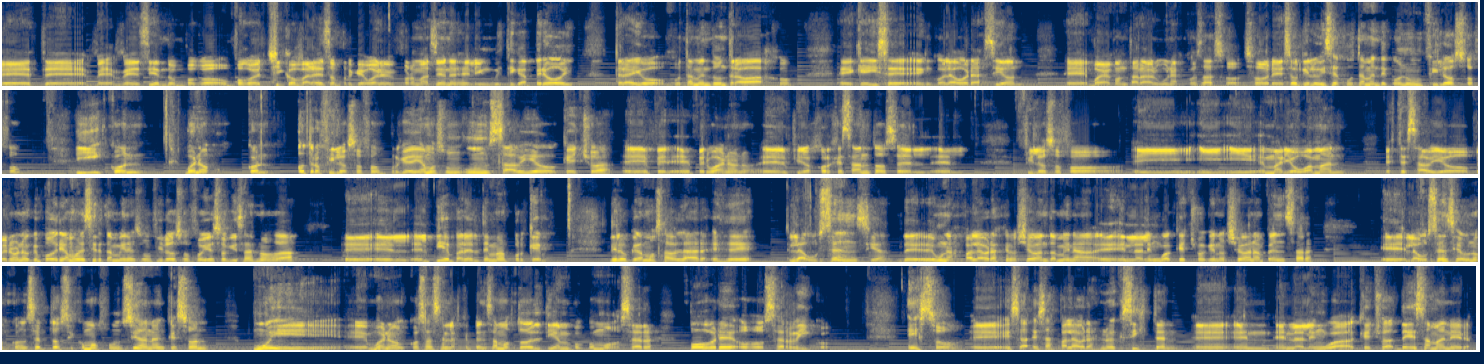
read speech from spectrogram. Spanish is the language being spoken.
este, me, siento un poco, un poco chico para eso porque, bueno, informaciones de lingüística, pero hoy traigo justamente un trabajo eh, que hice en colaboración. Eh, voy a contar algunas cosas sobre eso, que lo hice justamente con un filósofo y con, bueno, con otro filósofo, porque digamos un, sabio quechua eh, eh, peruano, ¿no? El Jorge Santos, el, filósofo y, Mario Guamán, este sabio peruano, que podríamos decir también es un filósofo y eso quizás nos da eh, el, pie para el tema, porque de lo que vamos a hablar es de la ausencia de, unas palabras que nos llevan también a, en la lengua quechua, que nos llevan a pensar la ausencia de unos conceptos y cómo funcionan, que son muy, eh, bueno, cosas en las que pensamos todo el tiempo, como ser pobre o ser rico. Eso, eh, esas palabras no existen eh, en, la lengua quechua de esa manera.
